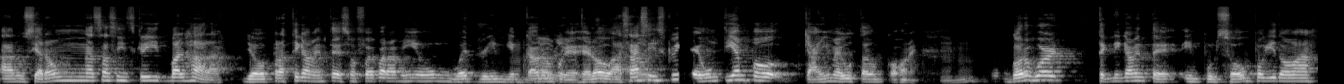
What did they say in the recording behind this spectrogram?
anunciaron Assassin's Creed Valhalla, yo prácticamente eso fue para mí un wet dream bien cabrón, Doble. porque hello, Assassin's Creed es un tiempo que a mí me gusta con cojones. Ujú. God of War técnicamente impulsó un poquito más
